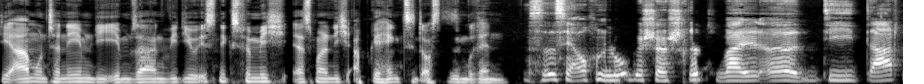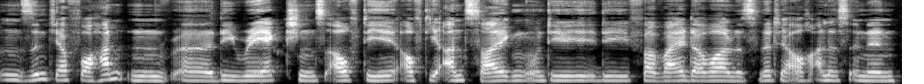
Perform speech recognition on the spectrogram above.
die armen Unternehmen, die eben sagen, Video ist nichts für mich, erstmal nicht abgehängt sind aus diesem Rennen. Das ist ja auch ein logischer Schritt, weil äh, die Daten sind ja vorhanden, äh, die Reactions auf die auf die Anzeigen und die die Verweildauer, das wird ja auch alles in den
